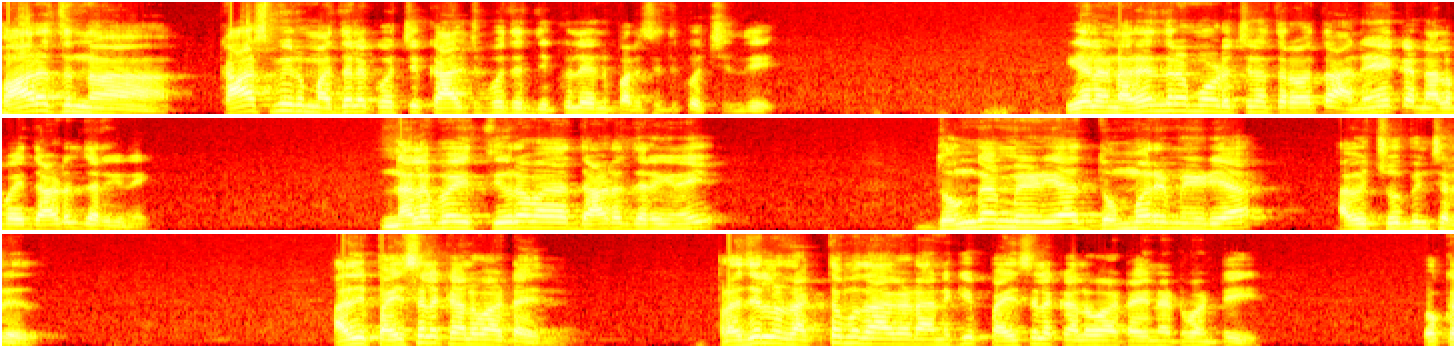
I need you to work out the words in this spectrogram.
భారత్ నా కాశ్మీర్ మధ్యలోకి వచ్చి కాల్చిపోతే దిక్కులేని పరిస్థితికి వచ్చింది. ఇలా నరేంద్ర మోడీ వచ్చిన తర్వాత అనేక నలభై దాడులు జరిగినాయి. నలభై తీవ్రవాద దాడులు జరిగినాయి. దొంగ మీడియా దొమ్మరి మీడియా అవి చూపించలేదు. అది పైసలకు అలవాటైంది. ప్రజల రక్తము తాగడానికి పైసలకు అలవాటైనటువంటి ఒక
